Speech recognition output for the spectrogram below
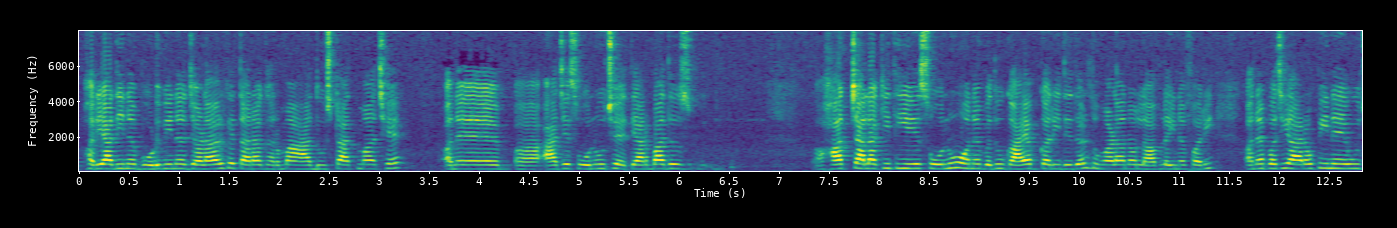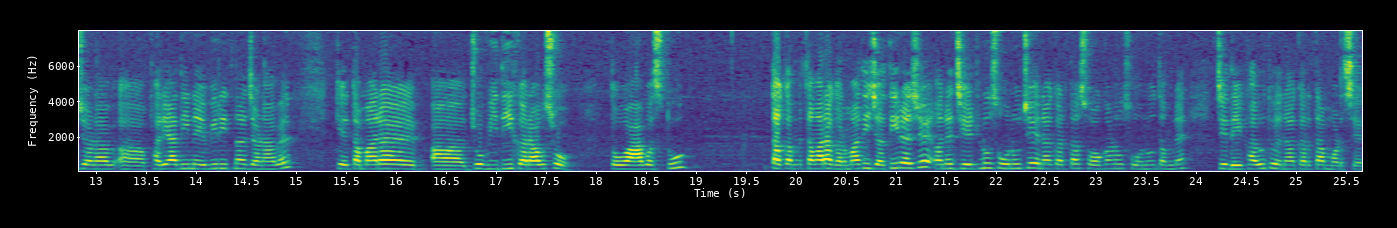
ફરિયાદીને ભોળવીને જણાવેલ કે તારા ઘરમાં આ દુષ્ટાત્મા છે અને આ જે સોનું છે ત્યારબાદ હાથ ચાલાકીથી એ સોનું અને બધું ગાયબ કરી દીધેલ, ધુમાડાનો લાભ લઈને ફરી અને પછી આરોપીને એવું જણાવ ફરિયાદીને એવી રીતના જણાવેલ કે તમારે જો વિધિ કરાવશો તો આ વસ્તુ તમારા ઘરમાંથી જતી રહેશે અને જેટલું સોનું છે એના કરતાં સો ગણું સોનું તમને જે દેખાયું હતું એના કરતાં મળશે.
